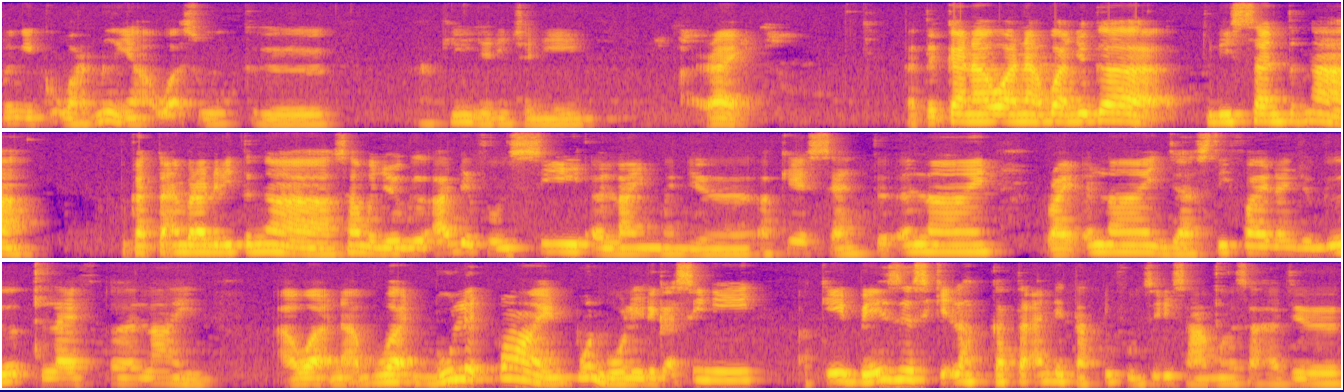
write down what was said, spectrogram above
mengikut warna yang awak suka. Okey, jadi macam ni. Alright. Katakan awak nak buat juga tulisan tengah. Perkataan berada di tengah. Sama juga ada fungsi alignment dia. Okey, center align, right align, justify dan juga left align. Awak nak buat bullet point pun boleh dekat sini. Okey, beza sikitlah perkataan dia tapi fungsi dia sama sahaja.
